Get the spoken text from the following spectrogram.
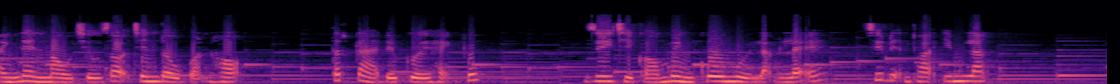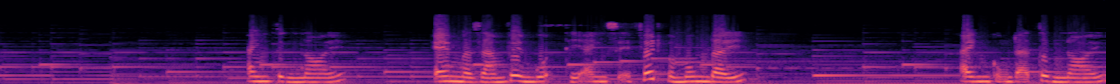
Ánh đèn màu chiếu rọi trên đầu bọn họ tất cả đều cười hạnh phúc. Duy chỉ có mình cô ngồi lặng lẽ, chiếc điện thoại im lặng. Anh từng nói, em mà dám về muộn thì anh sẽ phết vào mông đấy. Anh cũng đã từng nói,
